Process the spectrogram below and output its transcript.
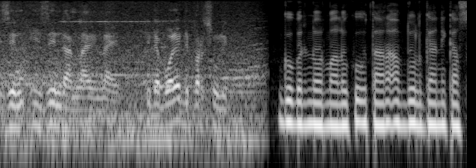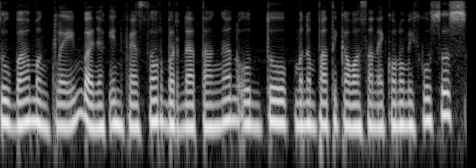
izin-izin dan lain-lain. Tidak boleh dipersulit. Gubernur Maluku Utara Abdul Ghani Kasuba mengklaim banyak investor berdatangan untuk menempati kawasan ekonomi khusus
